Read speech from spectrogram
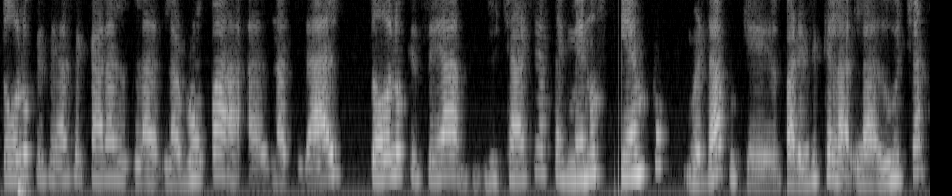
todo lo que sea secar la, la ropa al natural, todo lo que sea ducharse hasta en menos tiempo, ¿verdad? Porque parece que la, ducha,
